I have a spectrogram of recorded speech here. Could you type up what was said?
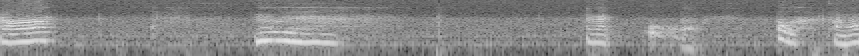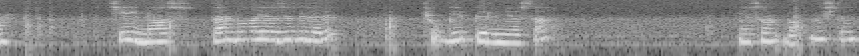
Aa. Ne oluyor ya? Hemen. Oh, tamam. Şey mouse'dan dolayı özür dilerim. Çok büyük görünüyorsa. En son bakmıştım.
